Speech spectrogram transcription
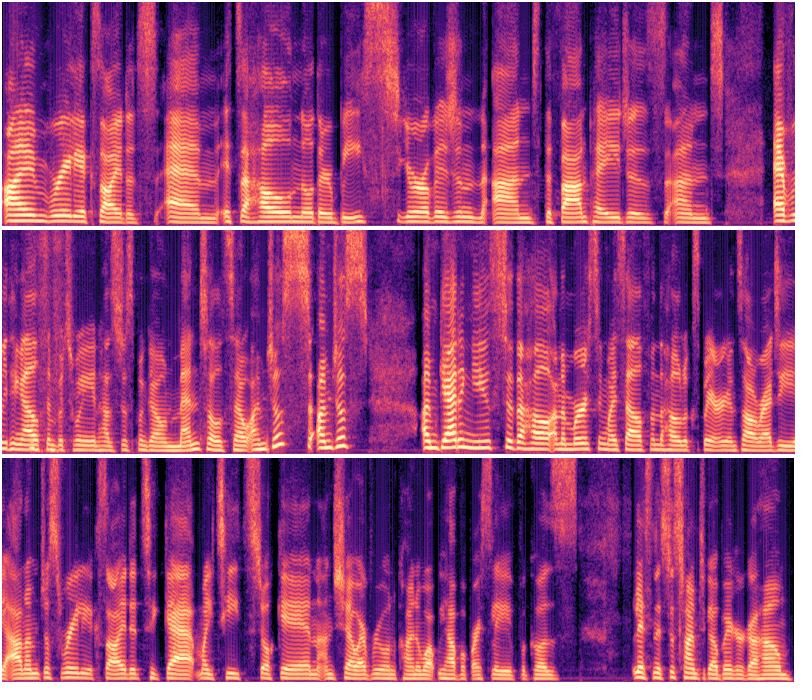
I'm really excited. Um, it's a whole nother beast, Eurovision, and the fan pages and everything else in between has just been going mental. So I'm just, I'm just, I'm getting used to the whole and immersing myself in the whole experience already. And I'm just really excited to get my teeth stuck in and show everyone kind of what we have up our sleeve because listen, it's just time to go big or go home.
